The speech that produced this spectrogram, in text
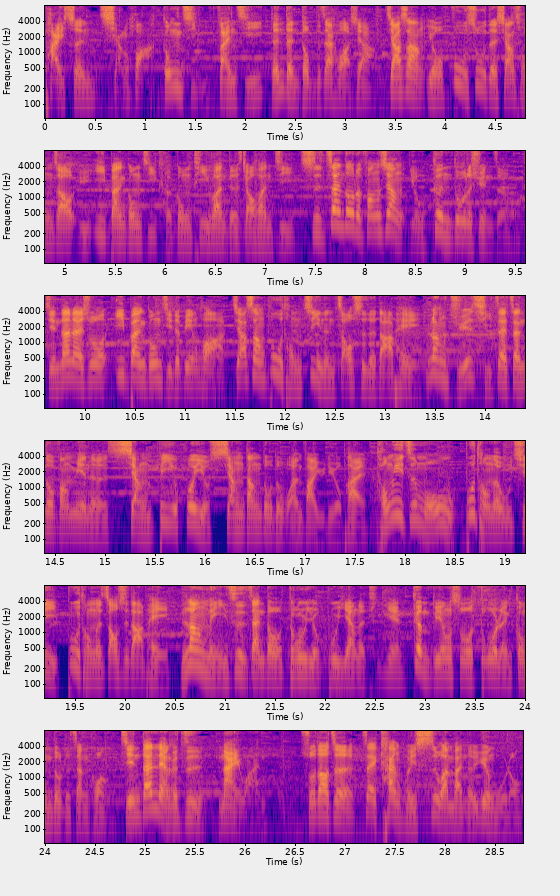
派生、强化、攻击、反击等等都不在话下。加上有复数的降虫招与一般攻击可供替换的交换技，使战斗的方向有更多的选择。简单来说，一般攻击。的变化加上不同技能招式的搭配，让崛起在战斗方面呢，想必会有相当多的玩法与流派。同一只魔物，不同的武器，不同的招式搭配，让每一次战斗都有不一样的体验。更不用说多人共斗的战况，简单两个字，耐玩。说到这，再看回试玩版的怨虎龙，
